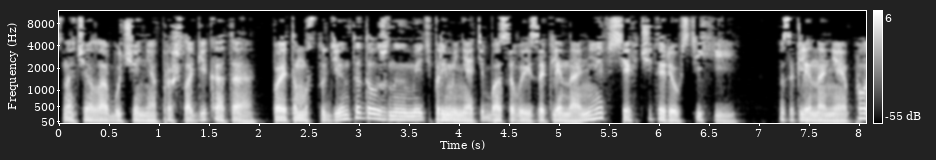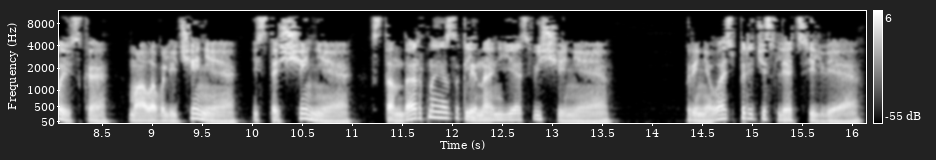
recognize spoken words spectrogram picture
Сначала обучение прошла Геката, поэтому студенты должны уметь применять базовые заклинания всех четырех стихий. Заклинания поиска, малого лечения, истощения, стандартное заклинание освещения. Принялась перечислять Сильвия.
